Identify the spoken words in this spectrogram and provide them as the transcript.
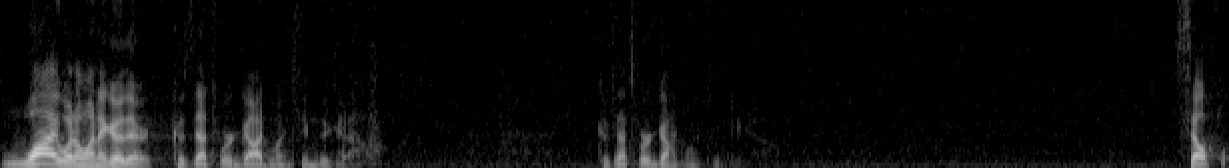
Why would I want to go there? Because that's where God wants him to go. Because that's where God wants him to go. Selfless.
